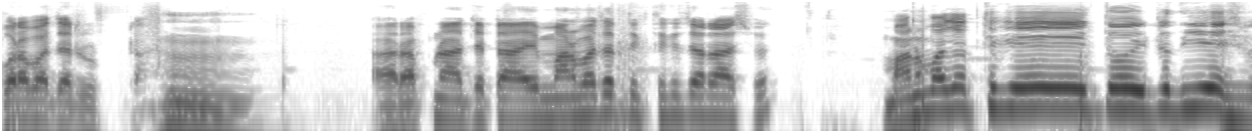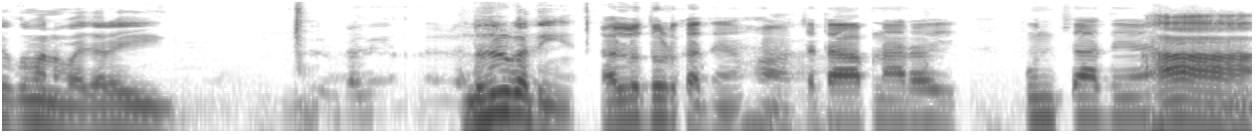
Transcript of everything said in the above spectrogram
বোরাবাজার রুটটা। আর আপনার যেটা এই মানবাজার দিক থেকে যারা আসবে? মানবাজার থেকে তো এটা দিয়ে আসবে তো মানবাজার এই লুধুলকা দিয়ে। আলু দুড়কা দিয়ে হ্যাঁ যেটা আপনার ওই পুঞ্চা দিয়ে হ্যাঁ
